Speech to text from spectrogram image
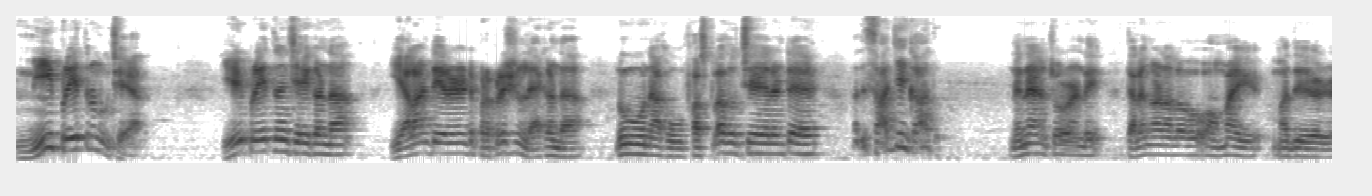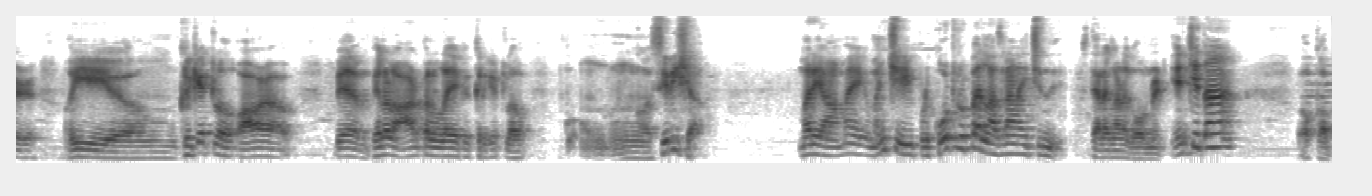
నీ ప్రయత్నం నువ్వు చేయాలి. ఏ ప్రయత్నం చేయకుండా ఎలాంటి ఏంటంటే ప్రిపరేషన్ లేకుండా నువ్వు నాకు ఫస్ట్ క్లాస్ వచ్చేయాలంటే అది సాధ్యం కాదు. నిన్న చూడండి తెలంగాణలో అమ్మాయి మది ఈ క్రికెట్లో పిల్లలు ఆడపిల్లల యొక్క క్రికెట్లో శిరీష. మరి ఆ అమ్మాయి మంచి ఇప్పుడు కోటి రూపాయలు నజరానా ఇచ్చింది తెలంగాణ గవర్నమెంట్ ఎంచిత? ఒక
